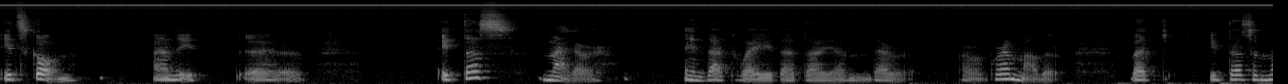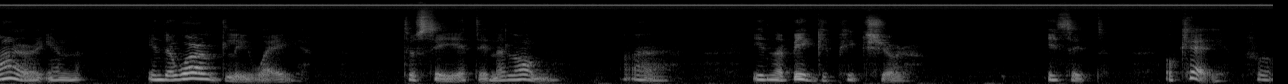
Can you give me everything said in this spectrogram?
it's gone, and it uh, it does matter in that way that I am their uh, grandmother, but it doesn't matter in in the worldly way to see it in a long. Uh, in a big picture, is it okay? For,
